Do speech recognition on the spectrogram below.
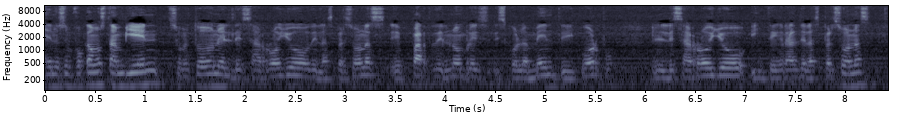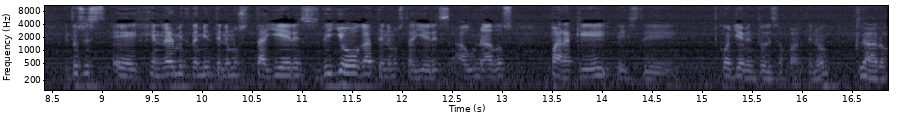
eh, nos enfocamos también, sobre todo en el desarrollo de las personas, parte del nombre es Escola Mente y Cuerpo, el desarrollo integral de las personas. Entonces, eh, generalmente también tenemos talleres de yoga, tenemos talleres aunados para que este, conlleven toda esa parte, ¿no? Claro.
